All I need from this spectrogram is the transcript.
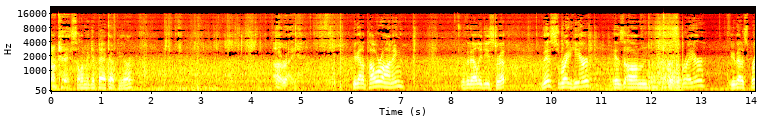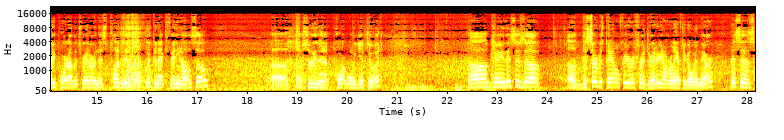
Okay, so let me get back up here. All right. You got a power awning with an LED strip. This right here is um, a sprayer. You've got a spray port on the trailer, and this plugs in with a quick connect fitting also. Uh, I'll show you that port when we get to it. Okay, this is uh, uh, the service panel for your refrigerator. You don't really have to go in there. This is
